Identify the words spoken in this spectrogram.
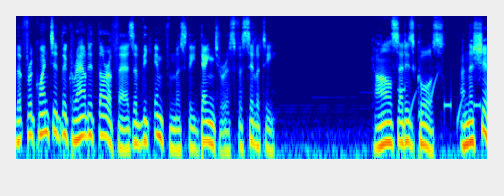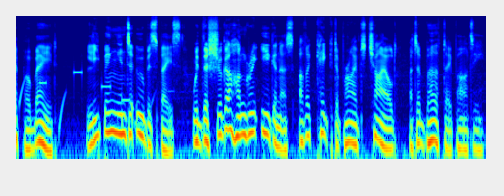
that frequented the crowded thoroughfares of the infamously dangerous facility. Carl set his course, and the ship obeyed, leaping into uberspace with the sugar-hungry eagerness of a cake-deprived child at a birthday party.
